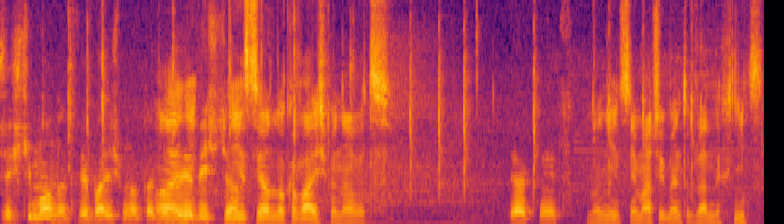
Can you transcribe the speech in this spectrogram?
Trzydzieści monet wjebaliśmy do tego, Ale wyjebiście. nic nie odblokowaliśmy nawet. Jak nic. No nic, nie ma achievementów żadnych, nic.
